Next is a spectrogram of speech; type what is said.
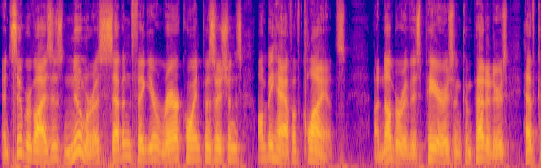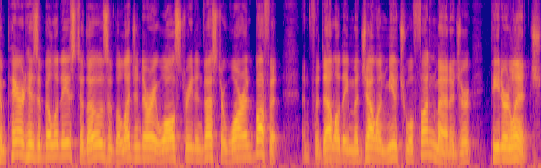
and supervises numerous seven-figure rare coin positions on behalf of clients. A number of his peers and competitors have compared his abilities to those of the legendary Wall Street investor Warren Buffett and Fidelity Magellan mutual fund manager Peter Lynch.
